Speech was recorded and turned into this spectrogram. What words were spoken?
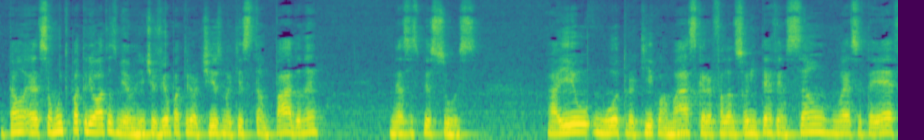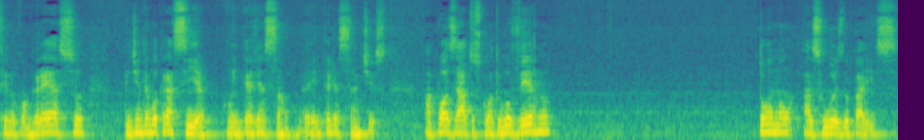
Então, é, são muito patriotas mesmo. A gente vê o patriotismo aqui estampado, né? Nessas pessoas. Aí um outro aqui com a máscara falando sobre intervenção no STF, no Congresso, pedindo democracia com intervenção. É interessante isso. Após atos contra o governo, tomam as ruas do país.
